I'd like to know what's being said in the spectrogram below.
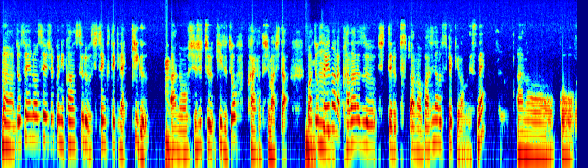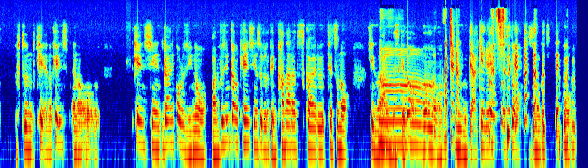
まあ、女性の生殖に関する先駆的な器具、うんあの、手術技術を開発しました。まあ、うん女性なら必ず知ってる、あの、バジナルスペキュラムですね。あの、こう、普通の、けあの、検診、あの、検診、ガイネコロジーの、あの、婦人科の検診するときに必ず使える鉄の器具があるんですけど、うんガチャンって開けるやつそうそうそうね。その口でこう、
